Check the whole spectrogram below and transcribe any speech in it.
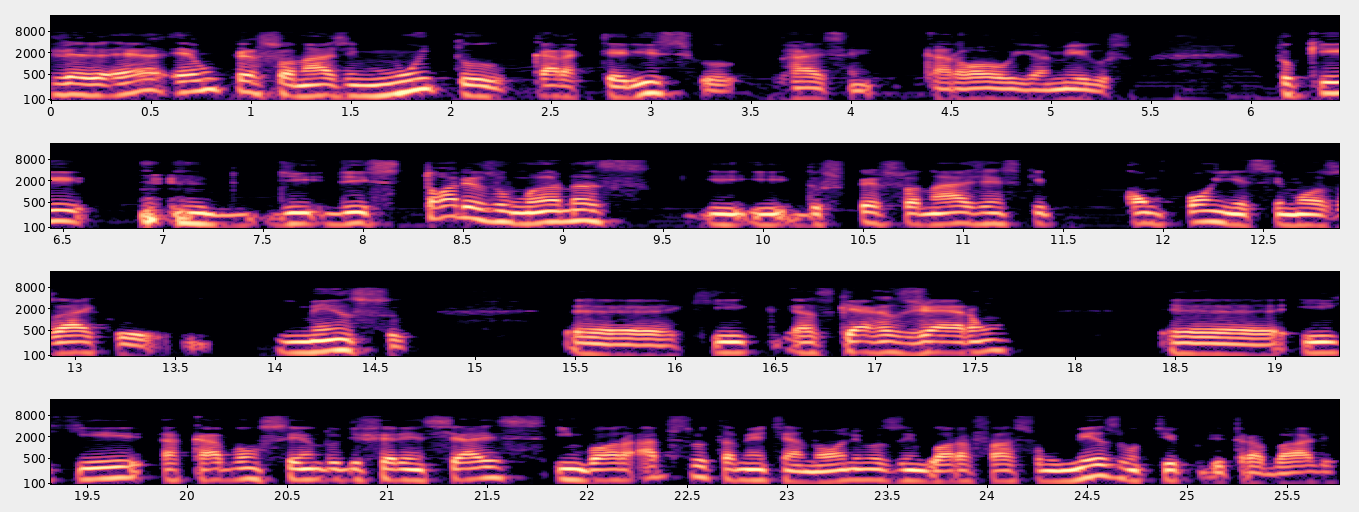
É, é, um personagem muito característico, Heisen, Carol e amigos, do que de, de histórias humanas e, e, dos personagens que compõem esse mosaico imenso é, que as guerras geram é, e que acabam sendo diferenciais, embora absolutamente anônimos, embora façam o mesmo tipo de trabalho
